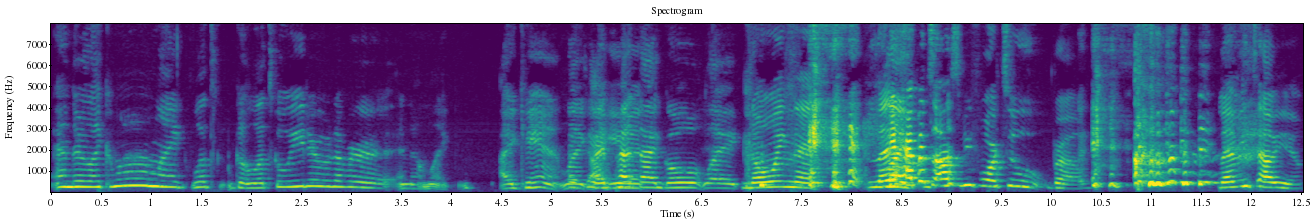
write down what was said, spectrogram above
and they're like, "Come on, like let's go, let's go eat or whatever." And I'm like, I can't. Like can't I pet it. that goat like Knowing that, like, it Like- happened to us before too. bro. Let me tell you.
